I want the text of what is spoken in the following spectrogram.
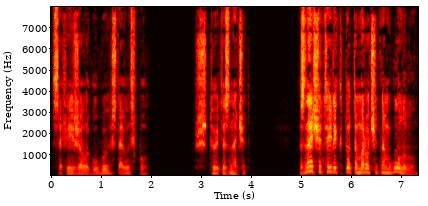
София сжала губы, ставилась в пол. Что это значит? Значит, или кто-то морочит нам голову,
